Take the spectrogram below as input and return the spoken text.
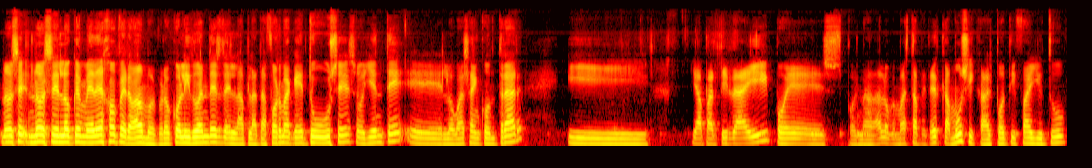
no sé, no sé lo que me dejo, pero vamos, Brócoli Duendes de la plataforma que tú uses, oyente, eh, lo vas a encontrar y, y a partir de ahí, pues, pues nada, lo que más te apetezca, música, Spotify, YouTube.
